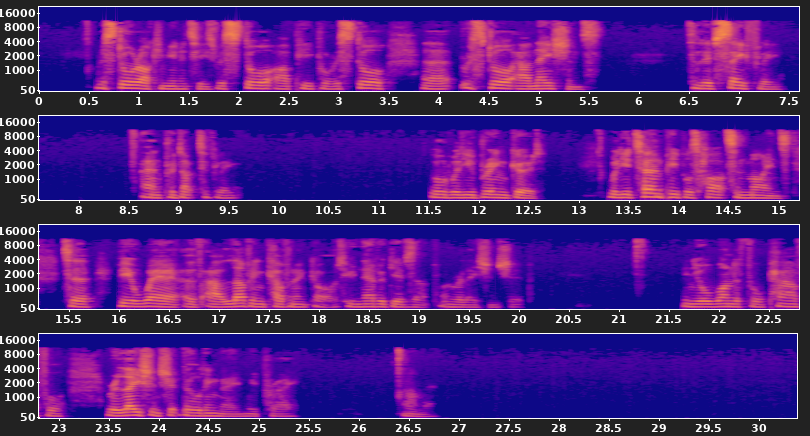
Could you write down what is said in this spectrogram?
restore our communities, restore our people, restore, uh, restore our nations to live safely and productively. Lord, will you bring good? Will you turn people's hearts and minds to be aware of our loving covenant God who never gives up on relationship? In your wonderful, powerful, relationship building name, we pray. Amen.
